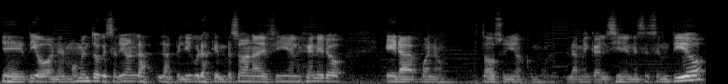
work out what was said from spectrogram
eh, digo, en el momento que salieron las, películas que empezaban a definir el género, era, bueno, Estados Unidos como la meca del cine en ese sentido.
